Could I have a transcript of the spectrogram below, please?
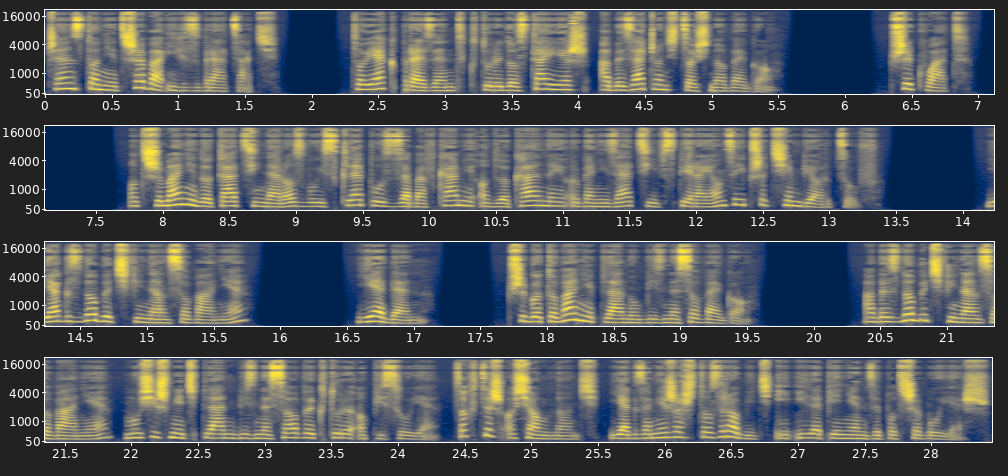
Często nie trzeba ich zwracać. To jak prezent, który dostajesz, aby zacząć coś nowego. Przykład. Otrzymanie dotacji na rozwój sklepu z zabawkami od lokalnej organizacji wspierającej przedsiębiorców. Jak zdobyć finansowanie? 1. Przygotowanie planu biznesowego. Aby zdobyć finansowanie, musisz mieć plan biznesowy, który opisuje, co chcesz osiągnąć, jak zamierzasz to zrobić i ile pieniędzy potrzebujesz.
